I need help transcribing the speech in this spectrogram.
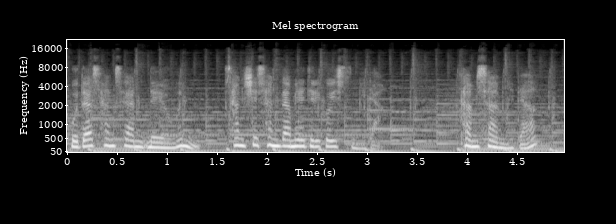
보다 상세한 내용은 상시 상담해 드리고 있습니다. 감사합니다.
